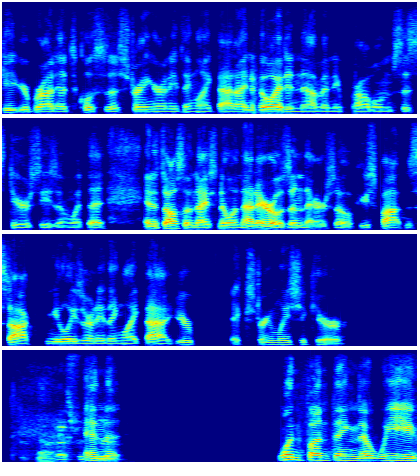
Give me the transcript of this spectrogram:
get your broadheads close to the string or anything like that. I know I didn't have any problems this deer season with it, and it's also nice knowing that arrow's in there. So if you spot and stock muleys or anything like that, you're extremely secure. Yeah. That's for And sure. the, one fun thing that we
